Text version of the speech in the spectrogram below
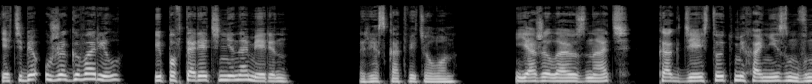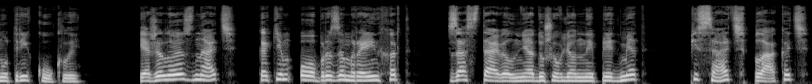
«Я тебе уже говорил и повторять не намерен», — резко ответил он. «Я желаю знать, как действует механизм внутри куклы. Я желаю знать, каким образом Рейнхард заставил неодушевленный предмет писать, плакать,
